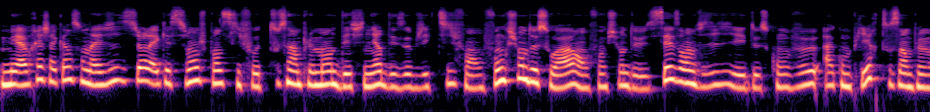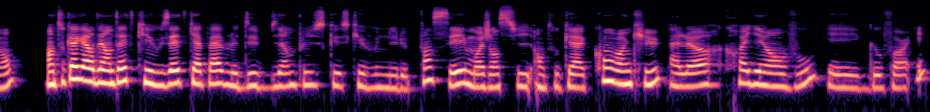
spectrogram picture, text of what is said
Mais après chacun son avis sur la question, je pense qu'il faut tout simplement définir des objectifs en fonction de soi, en fonction de ses envies et de ce qu'on veut accomplir tout simplement. En tout cas, gardez en tête que vous êtes capable de bien plus que ce que vous ne le pensez. Moi, j'en suis en tout cas convaincue. Alors, croyez en vous et go for it.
